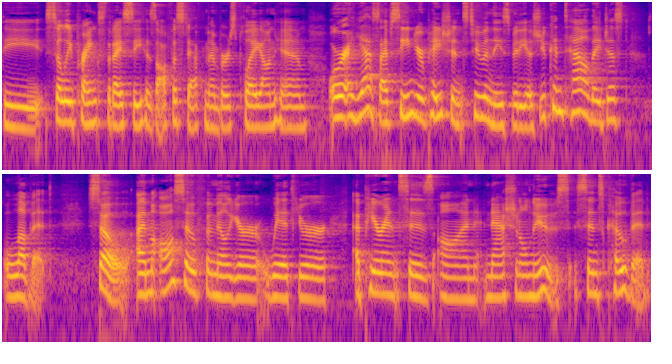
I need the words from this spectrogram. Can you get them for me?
the silly pranks that I see his office staff members play on him. Or, yes, I've seen your patients too in these videos. You can tell they just love it. So, I'm also familiar with your appearances on national news since COVID.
